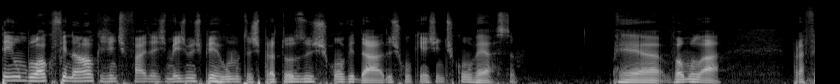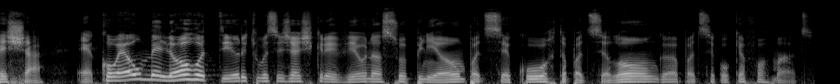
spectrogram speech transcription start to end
tem um bloco final que a gente faz as mesmas perguntas para todos os convidados com quem a gente conversa. É, vamos lá, para fechar. É, qual é o melhor roteiro que você já escreveu, na sua opinião? Pode ser curta, pode ser longa, pode ser qualquer formato.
